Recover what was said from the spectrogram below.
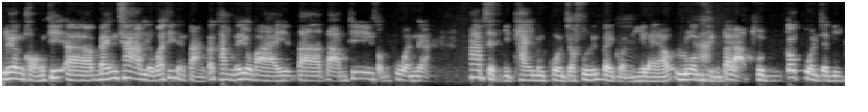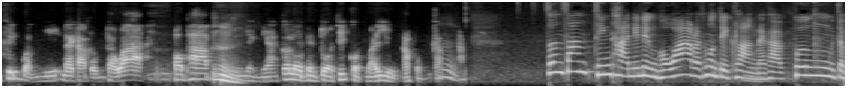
เรื่องของที่เอ่อแบงก์ชาติหรือว่าที่ต่างๆ ก็ทำนโยบายตาตามที่สมควรเนี่ยภาพเศรษฐกิจไทยมันควรจะฟื้นไปกว่านี้แล้ว รวมถึงตลาดทุนก็ควรจะดีขึ้นกว่านี้นะครับผมแต่ว่าพอภาพเป็นอย่างเงี้ยก็เลยเป็นตัวที่กดไว้อยู่ครับผมครับอืม สั้นๆทิ้งท้ายนิดนึงเพราะว่ารัฐมนตรีคลังนะคะเพิ่งจะ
